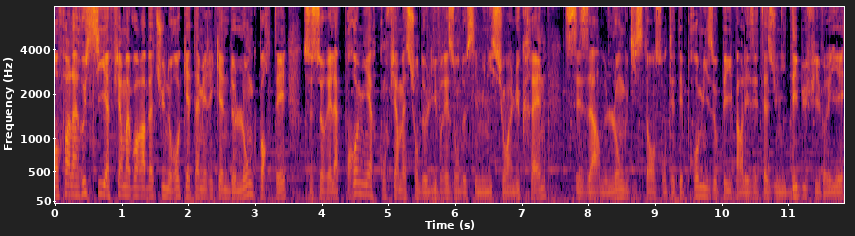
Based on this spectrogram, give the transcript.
Enfin, la Russie affirme avoir abattu une roquette américaine de longue portée. Ce serait la première confirmation de livraison de ces munitions à l'Ukraine. Ces armes longue distance ont été promises au pays par les États-Unis début février.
